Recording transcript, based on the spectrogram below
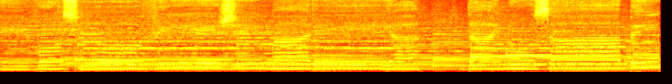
E vós, Virgem Maria, dai-nos a benção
